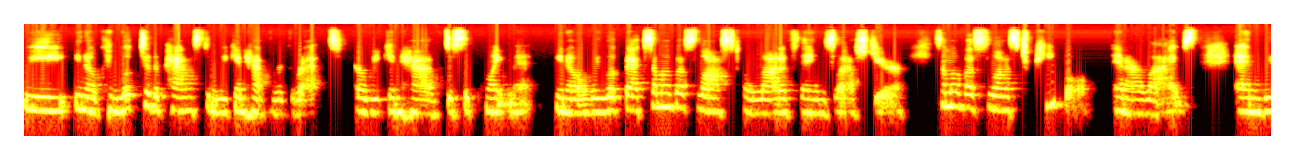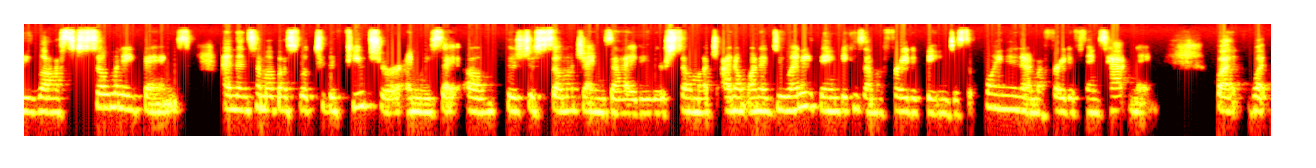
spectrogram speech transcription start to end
we, you know, can look to the past and we can have regret or we can have disappointment. You know, we look back, some of us lost a lot of things last year. Some of us lost people in our lives. And we lost so many things. And then some of us look to the future and we say oh there's just so much anxiety. There's so much. I don't want to do anything because i'm afraid of being disappointed. I'm afraid of things happening. But what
